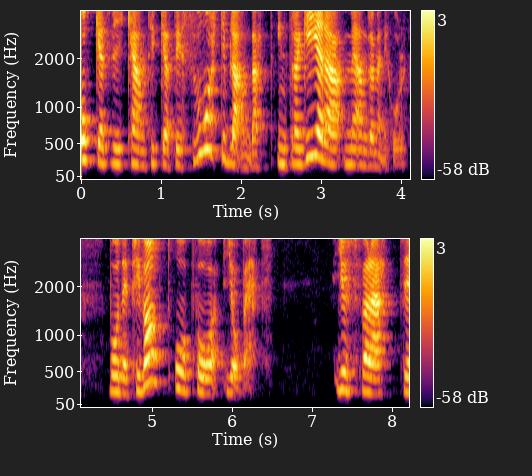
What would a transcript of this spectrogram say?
Och att vi kan tycka att det är svårt ibland att interagera med andra människor. Både privat och på jobbet. Just för att eh,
